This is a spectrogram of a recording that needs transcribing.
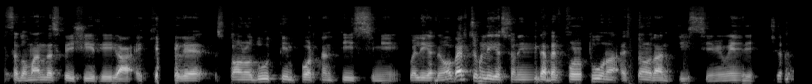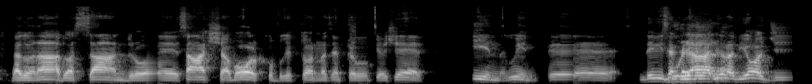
questa domanda specifica. È chiaro che sono tutti importantissimi, quelli che abbiamo perso, quelli che sono in vita per fortuna e sono tantissimi. Quindi certo. da Donato a Sandro, eh, Sasha, Volkov che torna sempre con piacere. In, quindi eh, devi sapere Bullana. la di oggi.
